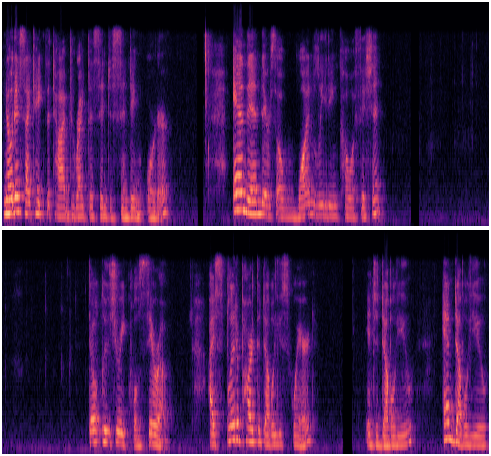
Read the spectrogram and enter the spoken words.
Notice I take the time to write this in descending order. And then there's a one leading coefficient. Don't lose your equals zero. I split apart the W squared into W and W,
